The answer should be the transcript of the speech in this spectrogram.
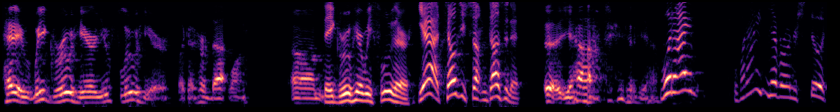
Hey, we grew here. You flew here. Like I heard that once. Um, they grew here, we flew there. Yeah, it tells you something, doesn't it? uh, yeah, yeah. What I've what I never understood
